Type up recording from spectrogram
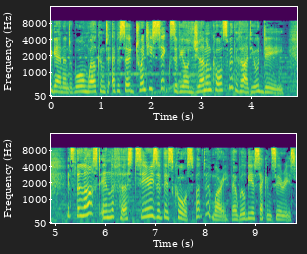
Again, and a warm welcome to episode 26 of your German course with Radio D. It's the last in the first series of this course, but don't worry, there will be a second series.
